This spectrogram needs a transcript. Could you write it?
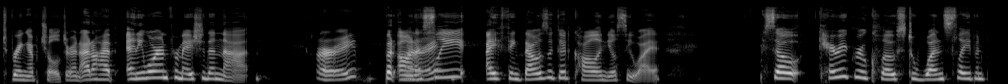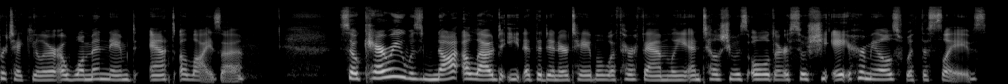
to bring up children. I don't have any more information than that. All right. But All right. honestly, I think that was a good call, and you'll see why. So, Carrie grew close to one slave in particular, a woman named Aunt Eliza. So, Carrie was not allowed to eat at the dinner table with her family until she was older, so she ate her meals with the slaves.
